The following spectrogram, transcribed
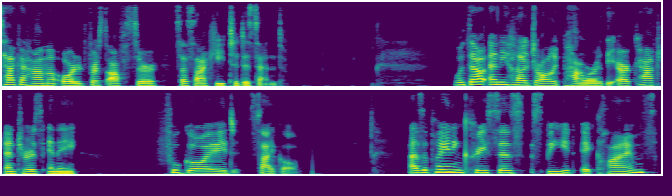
takahama ordered first officer sasaki to descend. Without any hydraulic power the aircraft enters in a phugoid cycle. As a plane increases speed it climbs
